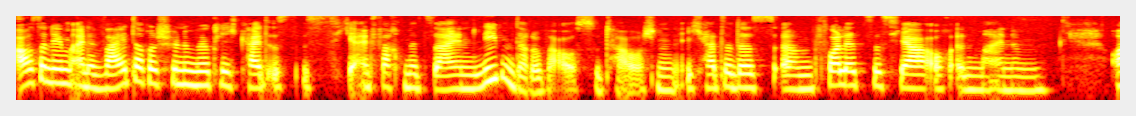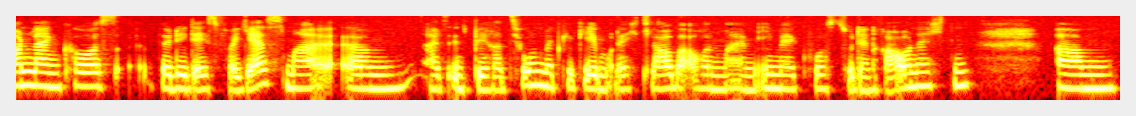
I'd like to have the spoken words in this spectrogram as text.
außerdem eine weitere schöne Möglichkeit ist, ist sich einfach mit seinen Lieben darüber auszutauschen. Ich hatte das ähm, vorletztes Jahr auch in meinem Online-Kurs 30 Days for Yes mal ähm, als Inspiration mitgegeben oder ich glaube auch in meinem E-Mail-Kurs zu den Rauhnächten. Ähm,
